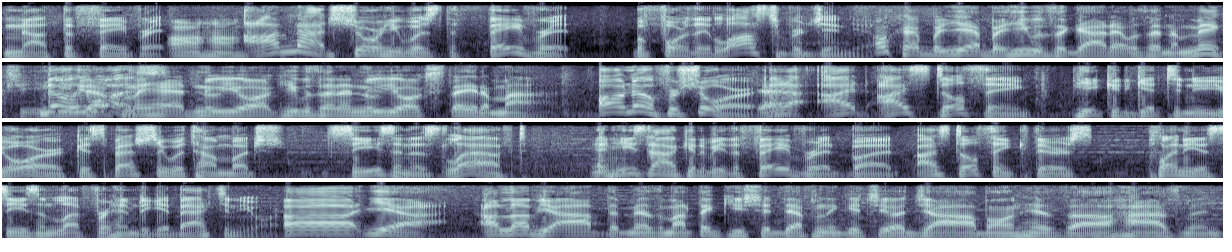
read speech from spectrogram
not the favorite. Uh-huh. I'm not sure he was the favorite before they lost to Virginia. Okay, but yeah, but he was a guy that was in the mix. He, no, he, he definitely was. had New York. He was in a New York state of mind. Oh no, for sure. Yeah. And I, I still think he could get to New York, especially with how much season is left. And he's not going to be the favorite, but I still think there's plenty of season left for him to get back to New York. Uh, yeah, I love your optimism. I think you should definitely get you a job on his uh, Heisman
